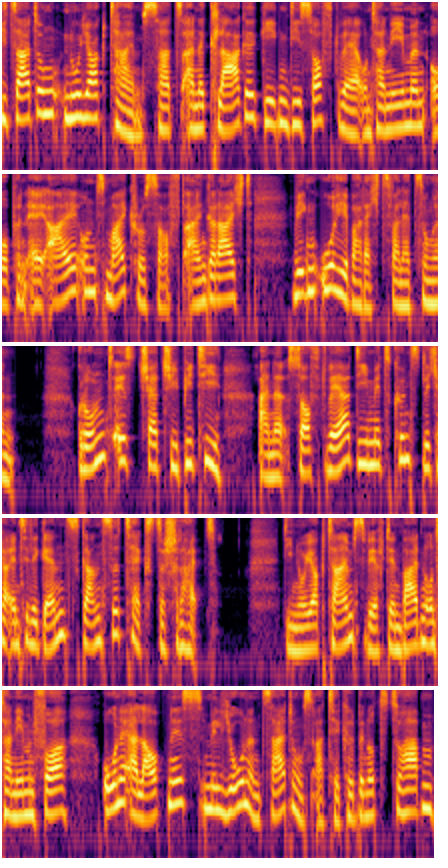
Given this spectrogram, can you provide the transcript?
Die Zeitung New York Times hat eine Klage gegen die Softwareunternehmen OpenAI und Microsoft eingereicht wegen Urheberrechtsverletzungen. Grund ist ChatGPT, eine Software, die mit künstlicher Intelligenz ganze Texte schreibt. Die New York Times wirft den beiden Unternehmen vor, ohne Erlaubnis Millionen Zeitungsartikel benutzt zu haben,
